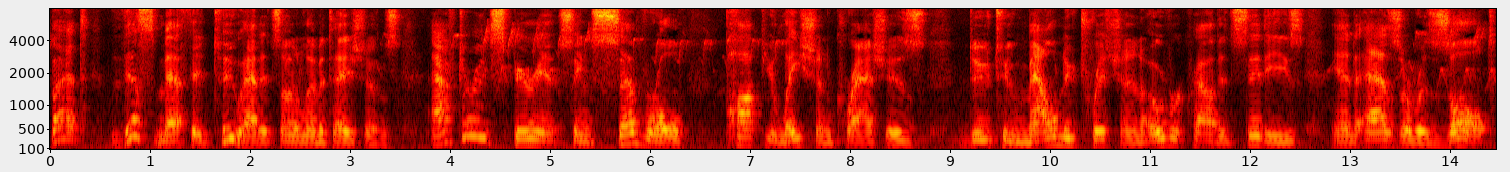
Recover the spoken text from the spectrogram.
But this method too had its own limitations. After experiencing several population crashes due to malnutrition, overcrowded cities, and as a result,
